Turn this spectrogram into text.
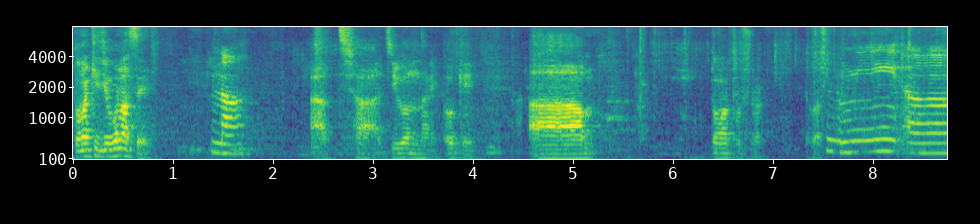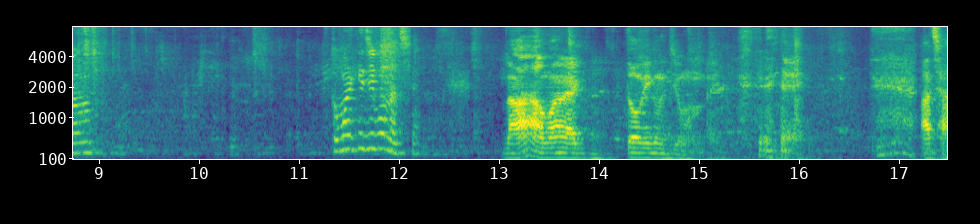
তোমার কি জীবন আছে? না। আচ্ছা জীবন নাই ওকে তোমার প্রশ্ন। তুমি তোমার কি জীবন আছে? না আমার একদমই কোনো জীবন নাই। আচ্ছা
